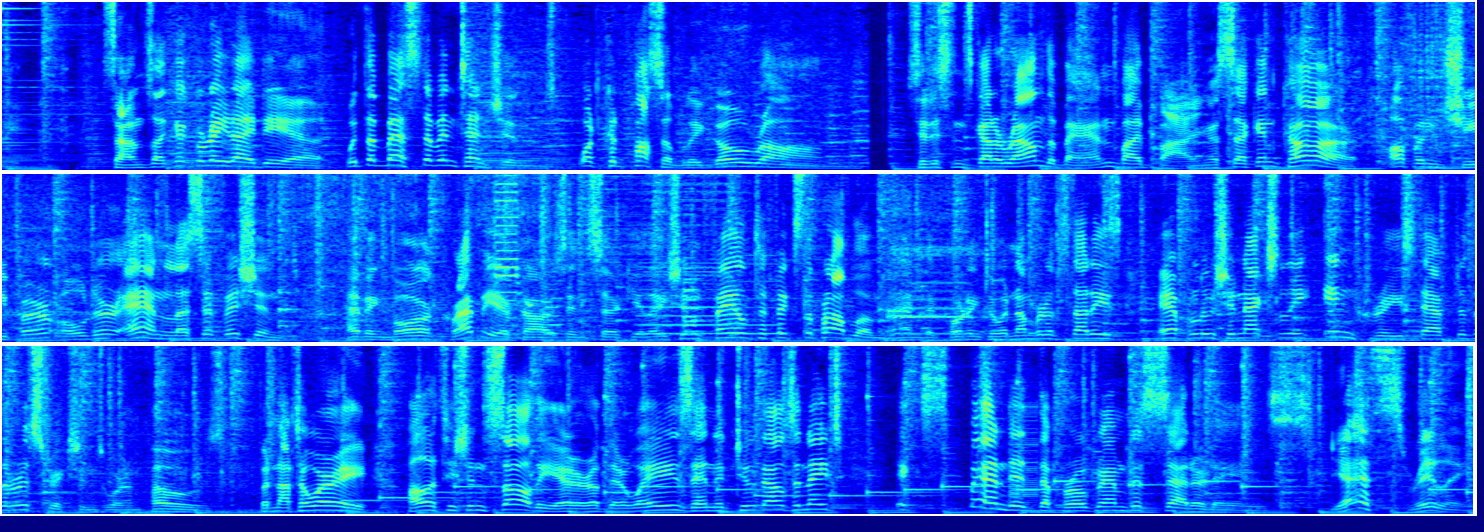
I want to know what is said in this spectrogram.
Sounds like a great idea. With the best of intentions, what could possibly go wrong? Citizens got around the ban by buying a second car, often cheaper, older, and less efficient. Having more crappier cars in circulation failed to fix the problem, and according to a number of studies, air pollution actually increased after the restrictions were imposed. But not to worry, politicians saw the error of their ways and in 2008 expanded the program to Saturdays. Yes, really.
